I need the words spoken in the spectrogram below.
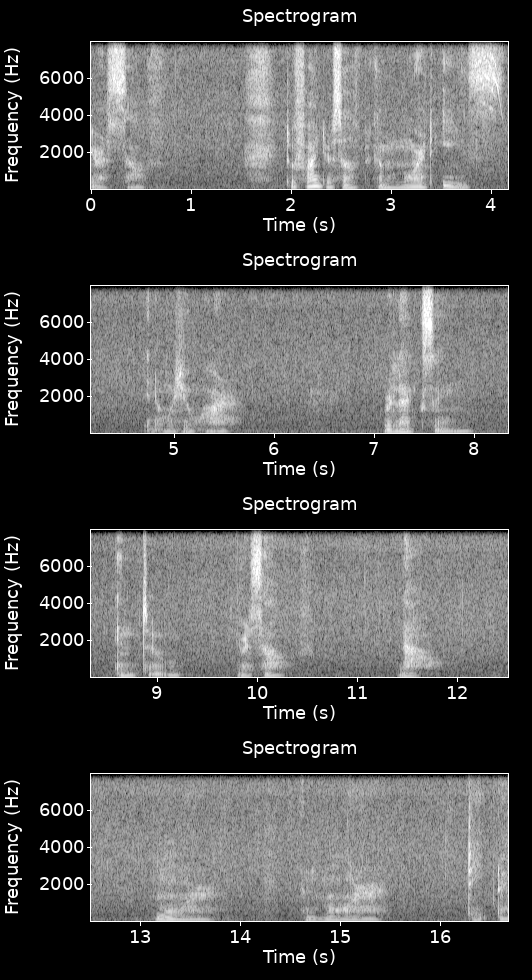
yourself. To find yourself becoming more at ease in who you are. Relaxing into yourself now. More and more deeply.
